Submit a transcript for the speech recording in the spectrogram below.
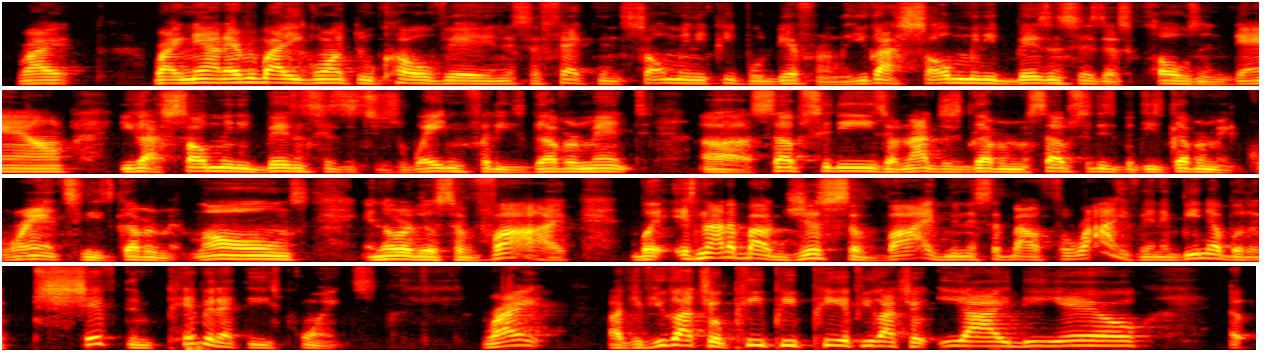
right? Right now, everybody going through COVID and it's affecting so many people differently. You got so many businesses that's closing down. You got so many businesses that's just waiting for these government uh, subsidies, or not just government subsidies, but these government grants and these government loans in order to survive. But it's not about just surviving, it's about thriving and being able to shift and pivot at these points, right? Like if you got your PPP, if you got your EIDL,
